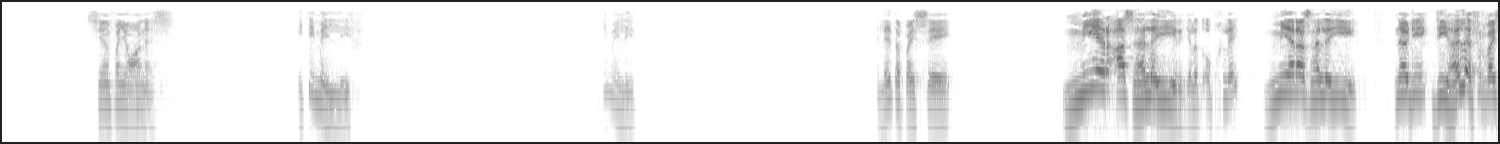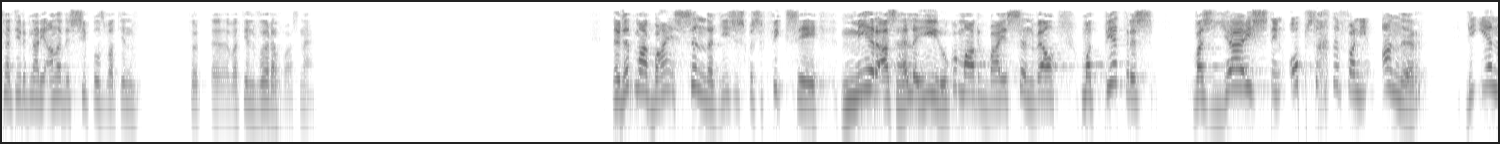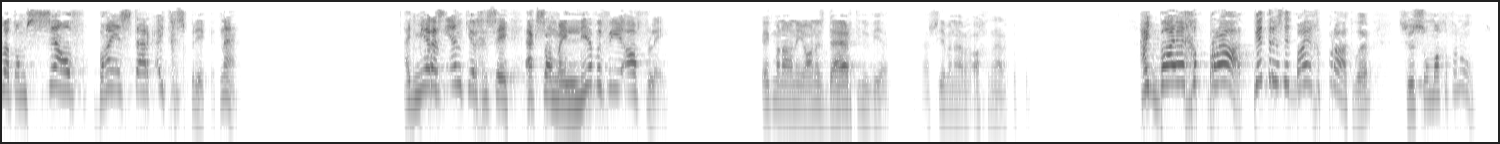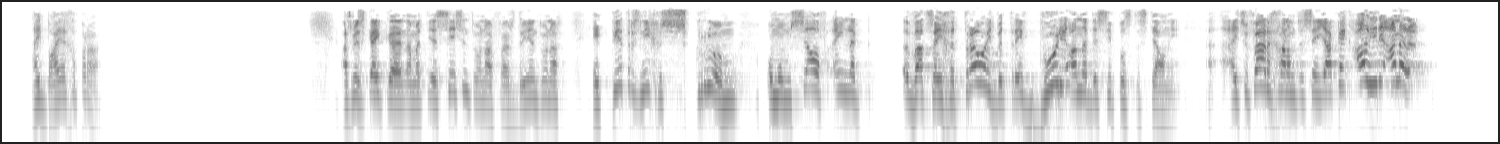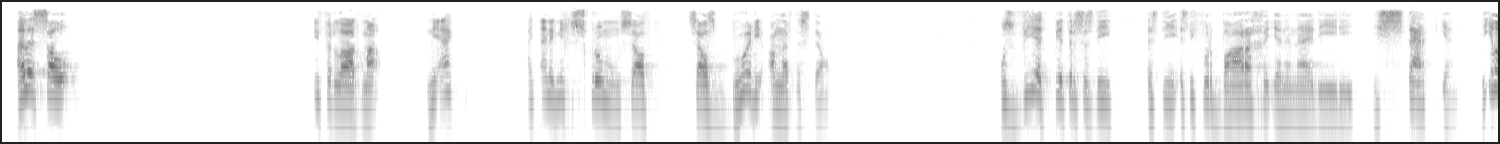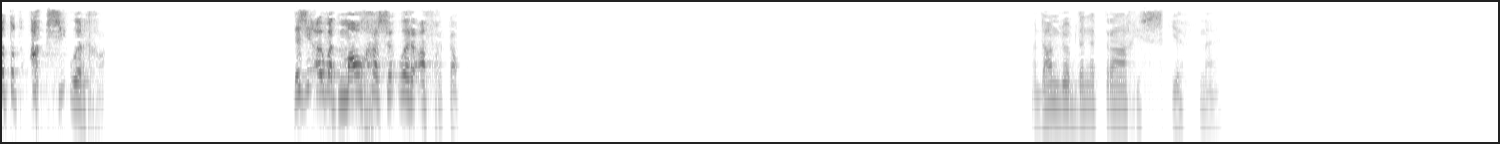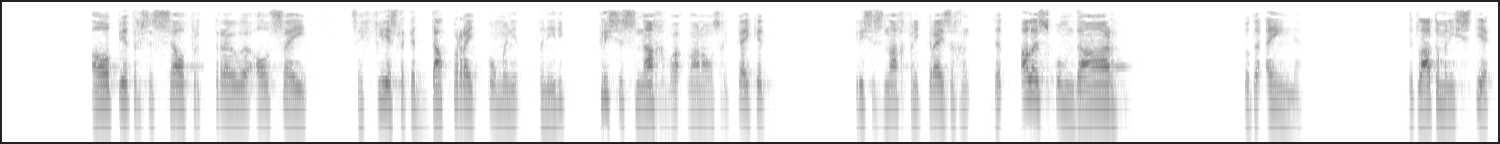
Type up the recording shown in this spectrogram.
seun van Johannes, het jy my lief? Het jy my lief? En let op hy sê meer as hulle hier, het julle dit opgelet? Meer as hulle hier. Nou die die hulle verwys natuurlik na die ander disippels wat teen uh, wat teenwoordig was, né? Nee. Nou dit maak baie sin dat Jesus spesifiek sê meer as hulle hier. Hoekom maak dit baie sin? Wel, omdat Petrus was juis ten opsigte van die ander die een wat homself baie sterk uitgespreek het, né? Nee. Hy het meer as een keer gesê ek sal my lewe vir u aflê. Kyk maar na Johannes 13 weer, vers 37 38 byvoorbeeld. Hy het baie gepraat. Petrus het baie gepraat, hoor, so sommige van ons. Hy het baie gepraat. As mens kyk eh, na Matteus 26 vers 23, het Petrus nie geskroom om homself eintlik wat sy getrouheid betref bo die ander disippels te stel nie. Hy het sover gegaan om te sê, ja, kyk al hierdie ander hulle sal u verlaat, maar nie ek nie. Hy het eintlik nie geskroom om homself selfs bo die ander te stel. Ons weet Petrus is die is die is die voorbarige een en hy die die die sterk een. Die een wat tot aksie oorgaan. Dis die ou wat Malgas se oor afgekap het. Maar dan loop dinge tragies skeef, né? Nee. Al Petrus se selfvertroue, al sy sy vleeslike dapperheid kom in in hierdie krisisnag waarna ons gekyk het, krisisnag van die kruisiging. Dit alles kom daar tot 'n einde. Dit laat hom in die steek.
